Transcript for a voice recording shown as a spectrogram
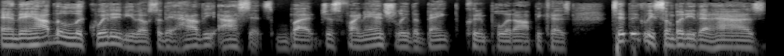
and they have the liquidity though so they have the assets but just financially the bank couldn't pull it off because typically somebody that has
